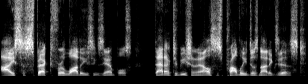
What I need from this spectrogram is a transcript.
i suspect for a lot of these examples that attribution analysis probably does not exist.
